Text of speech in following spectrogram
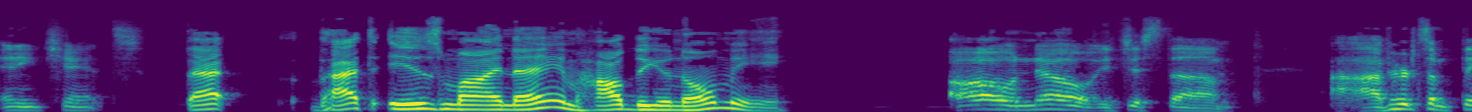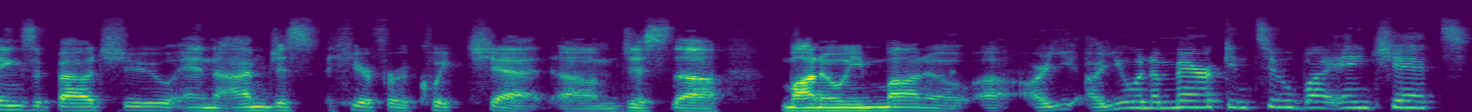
any chance? that that is my name how do you know me Oh no, it's just um, I've heard some things about you, and I'm just here for a quick chat. Um, just uh, mano y mano. Uh, are you are you an American too, by any chance?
